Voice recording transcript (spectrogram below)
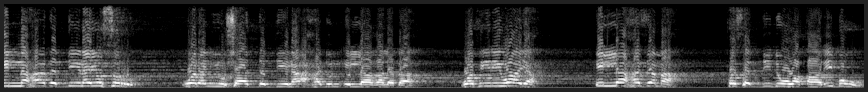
إن هذا الدين يسر ولن يشاد الدين أحد إلا غلبه. وفي رواية إلا هزمه فسددوا وقاربوا.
